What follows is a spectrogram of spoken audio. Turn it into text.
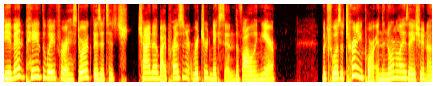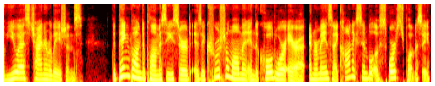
The event paved the way for a historic visit to Ch- China by President Richard Nixon the following year, which was a turning point in the normalization of U.S. China relations. The ping pong diplomacy served as a crucial moment in the Cold War era and remains an iconic symbol of sports diplomacy.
